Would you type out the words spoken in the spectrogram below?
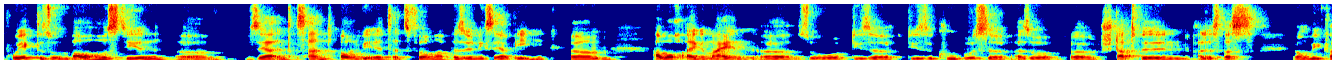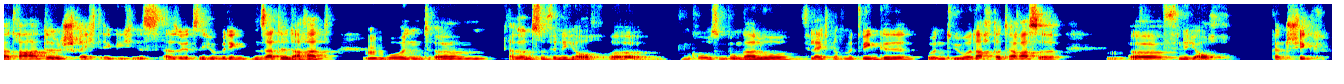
Projekte so im Bauhausstil äh, sehr interessant. Bauen wir jetzt als Firma persönlich sehr wenig. Ähm, mhm. Aber auch allgemein äh, so diese, diese Kubusse, also äh, Stadtvillen, alles was irgendwie quadratisch, rechteckig ist, also jetzt nicht unbedingt ein Satteldach hat, Mhm. Und ähm, ansonsten finde ich auch äh, einen großen Bungalow, vielleicht noch mit Winkel und überdachter Terrasse, mhm. äh, finde ich auch ganz schick.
